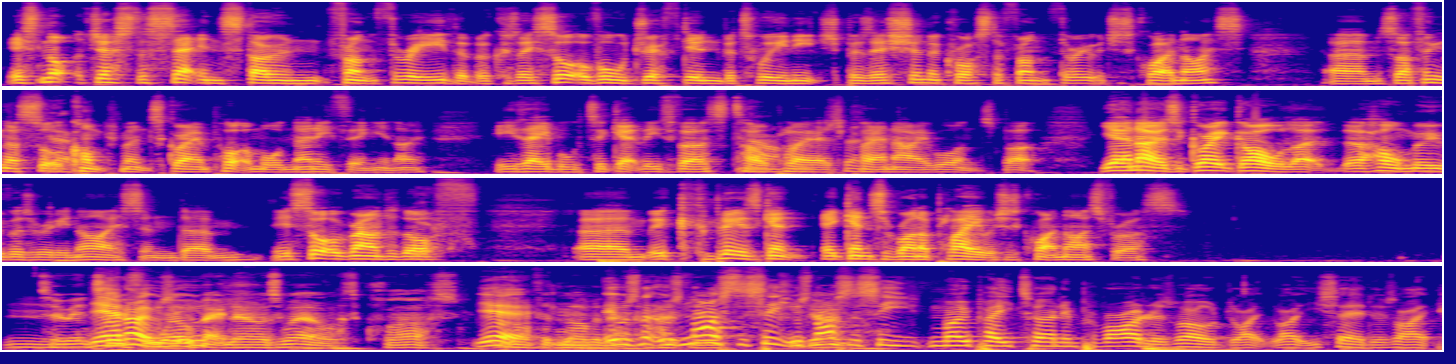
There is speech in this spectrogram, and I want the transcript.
it's not just a set in stone front three either, because they sort of all drift in between each position across the front three, which is quite nice. Um, so I think that sort of Yeah. complements Graham Potter more than anything. You know, he's able to get these versatile No, players playing how he wants. But yeah, no, it's a great goal. Like the whole move was really nice, and um, it sort of rounded off. Um, it completes against, against a run of play, which is quite nice for us. Two in Mm. Yeah, no, it was- it was- Welbeck now as well. It's class. Yeah, Love it, love it was it was nice to see. It keep was nice to see Maupay turning provider as well. Like like you said, it was like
